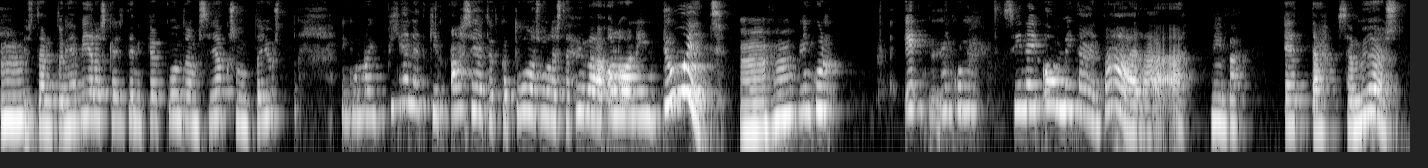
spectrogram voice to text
Mm. Jos tämä nyt on ihan vieras käsite, niin käy kuuntelemassa jakso, mutta just niin kuin noin pienetkin asiat, jotka tuo sulle sitä hyvää oloa, niin do it! Mm-hmm. Niin kuin, et, niin kuin, siinä ei ole mitään väärää, Niinpä. että sä myös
